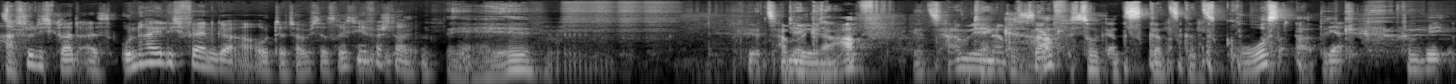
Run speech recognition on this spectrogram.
Hast du dich gerade als Unheilig-Fan geoutet? Habe ich das richtig verstanden? Hä? Jetzt haben der wir Graf, ihn, jetzt haben wir der ihn am Graf Sack. ist so ganz, ganz, ganz großartig. Ja, von, we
